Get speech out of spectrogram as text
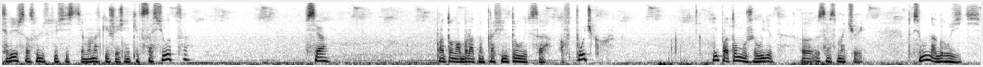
сердечно-сосудистую систему. Она в кишечнике всосется, вся, потом обратно профильтруется в почках и потом уже выйдет э, сам с. То есть вы нагрузитесь.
